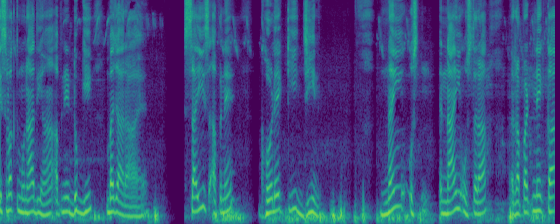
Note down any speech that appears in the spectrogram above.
इस वक्त मुनादिया अपनी डुग्गी बजा रहा है। सईस अपने घोड़े की जीन, नई उस, नाई उस तरह रपटने का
